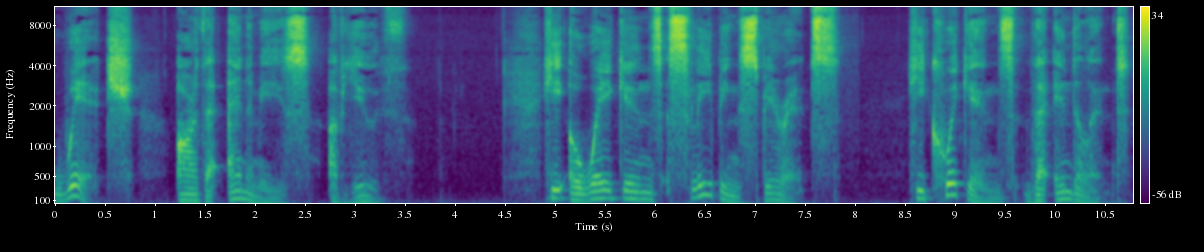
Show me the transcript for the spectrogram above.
which are the enemies of youth. He awakens sleeping spirits. He quickens the indolent,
